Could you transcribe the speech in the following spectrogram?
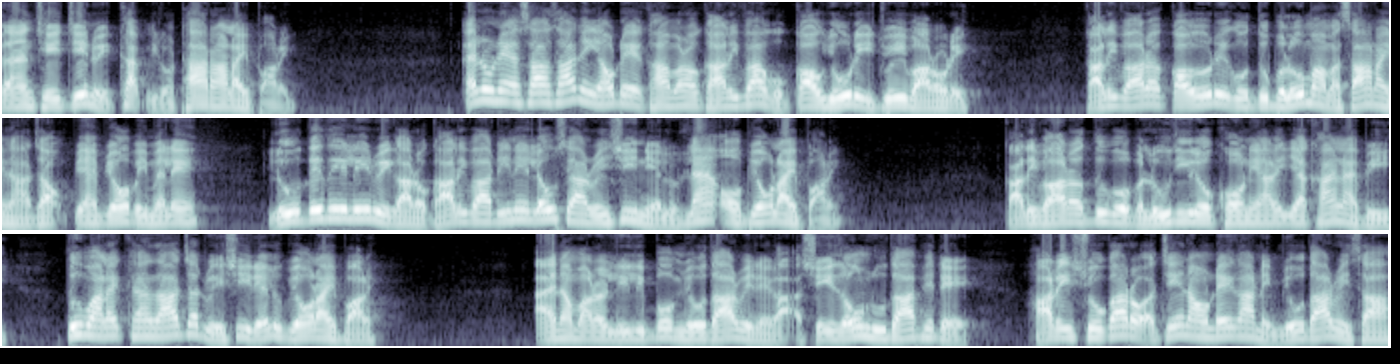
တန်ခြေချင်းတွေခတ်ပြီးတော့ထားထားလိုက်ပါတယ်။အဲ့လိုနဲ့အစာစားချိန်ရောက်တဲ့အခါမှာတော့ဂါလီဘာကိုကောက်ရိုးတွေကျွေးပါတော့တယ်။ဂါလီဘာကတော့ကောက်ရိုးတွေကိုသူဘလို့မှမစားနိုင်တာကြောင့်ပြန်ပြောပေမဲ့လည်း လူသေးသေးလေးတွေကတော့ဂါလီဘာဒီနေ့လှုပ်ရှားရရှိနေလို့လှမ်းអော်ပြောလိုက်ပါတယ်။ဂါလီဘာတော့သူ့ကိုဘလူးကြီးလို့ခေါ်နေရတဲ့ရက်ခိုင်းလိုက်ပြီးသူ့မှာလည်းခံစားချက်တွေရှိတယ်လို့ပြောလိုက်ပါတယ်။အဲနောက်မှာတော့လီလီပုတ်မျိုးသားတွေထဲကအရှိဆုံးလူသားဖြစ်တဲ့ဟာရီရှိုကတော့အကျဉ်းအောင်တဲကနေမျိုးသားတွေစား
